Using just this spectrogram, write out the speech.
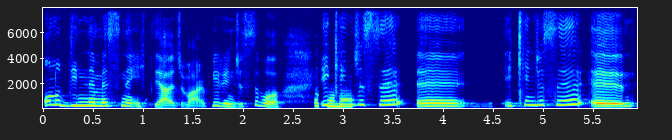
onu dinlemesine ihtiyacı var. Birincisi bu. İkincisi, eee, ikincisi, eee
